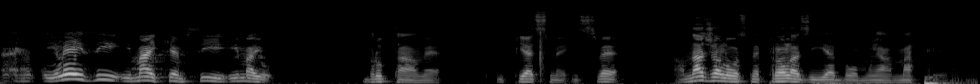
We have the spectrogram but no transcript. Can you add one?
I Lazy i Mike MC imaju brutalne i pjesme i sve, a nažalost ne prolazi jebom ja mati. Ono.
